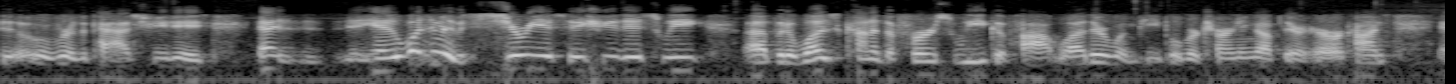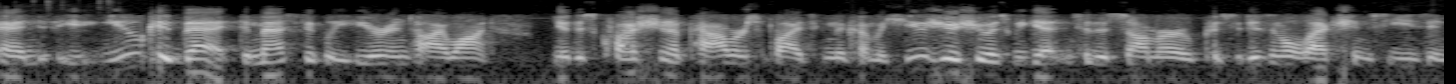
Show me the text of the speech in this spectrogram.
the, over the past few days. That, it wasn't a serious issue this week, uh, but it was kind of the first week of hot weather when people were turning up their air cons. And you could bet domestically here in Taiwan, you know, this question of power supply is going to become a huge issue as we get into the summer because it is an election season.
